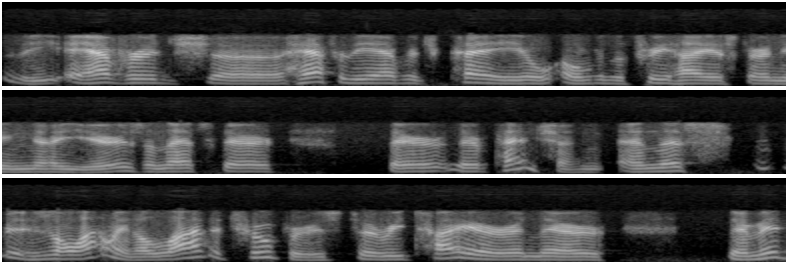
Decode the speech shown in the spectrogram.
the average uh, half of the average pay over the three highest earning uh, years, and that's their their their pension. And this is allowing a lot of troopers to retire in their their mid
